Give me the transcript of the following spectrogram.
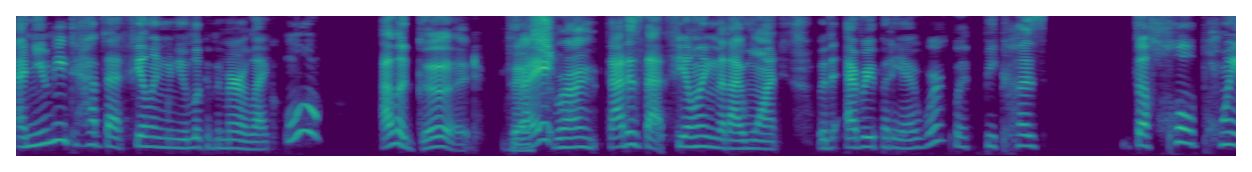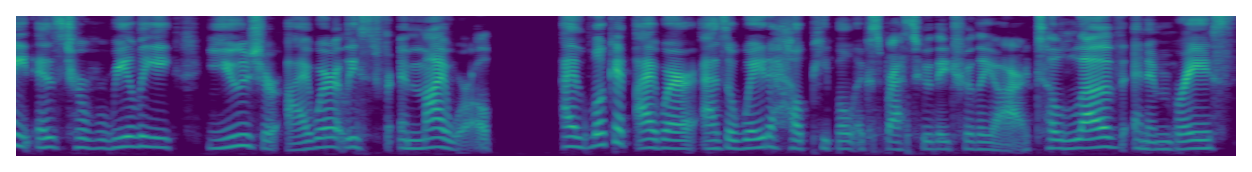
And you need to have that feeling when you look in the mirror, like, oh, I look good. That's right? right. That is that feeling that I want with everybody I work with because the whole point is to really use your eyewear, at least in my world. I look at eyewear as a way to help people express who they truly are, to love and embrace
